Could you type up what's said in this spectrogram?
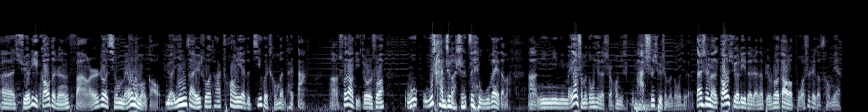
呃，学历高的人反而热情没有那么高，原因在于说他创业的机会成本太大。啊，说到底就是说，无无产者是最无畏的嘛。啊，你你你没有什么东西的时候，你是不怕失去什么东西的。但是呢，高学历的人呢，比如说到了博士这个层面，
